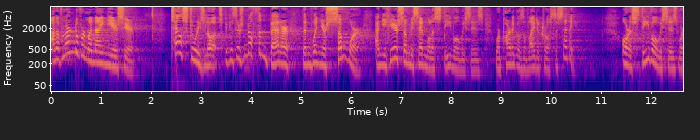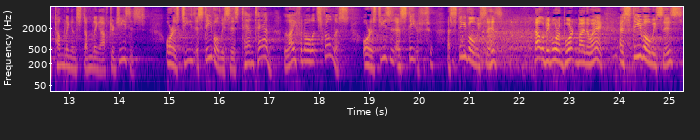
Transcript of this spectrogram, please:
and I've learned over my nine years here. Tell stories lots because there's nothing better than when you're somewhere and you hear somebody saying, Well, as Steve always says, we're particles of light across the city. Or as Steve always says, we're tumbling and stumbling after Jesus. Or as, Jesus, Steve always says, 1010, life in all its fullness. Or as Jesus, as Steve, as Steve always says, that would be more important, by the way. As Steve always says,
